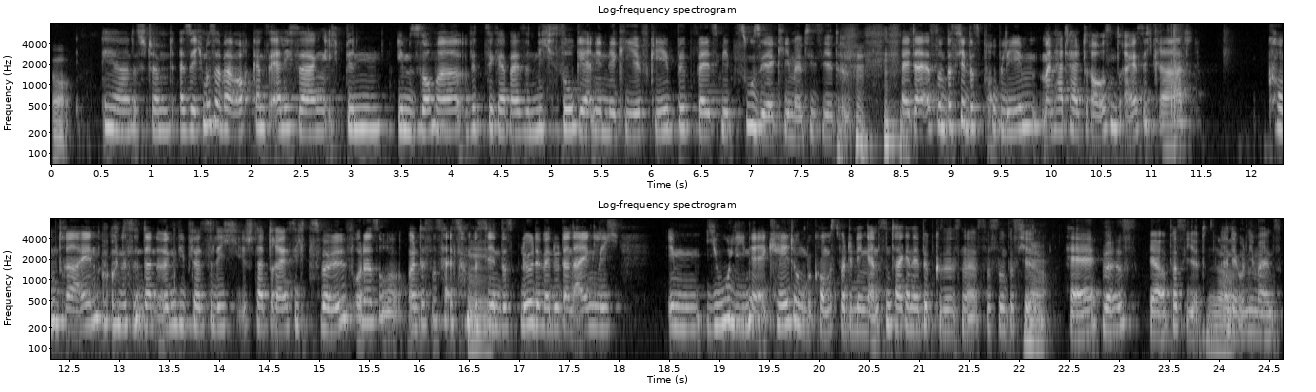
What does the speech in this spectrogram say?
Ja. Ja, das stimmt. Also ich muss aber auch ganz ehrlich sagen, ich bin im Sommer witzigerweise nicht so gern in der GFG-Bib, weil es mir zu sehr klimatisiert ist. weil da ist so ein bisschen das Problem, man hat halt draußen 30 Grad, kommt rein und es sind dann irgendwie plötzlich statt 30 12 oder so. Und das ist halt so ein mhm. bisschen das Blöde, wenn du dann eigentlich im Juli eine Erkältung bekommst, weil du den ganzen Tag in der Bib gesessen hast. Das ist so ein bisschen, ja. hä, was? Ja, passiert ja. an der Uni Mainz.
